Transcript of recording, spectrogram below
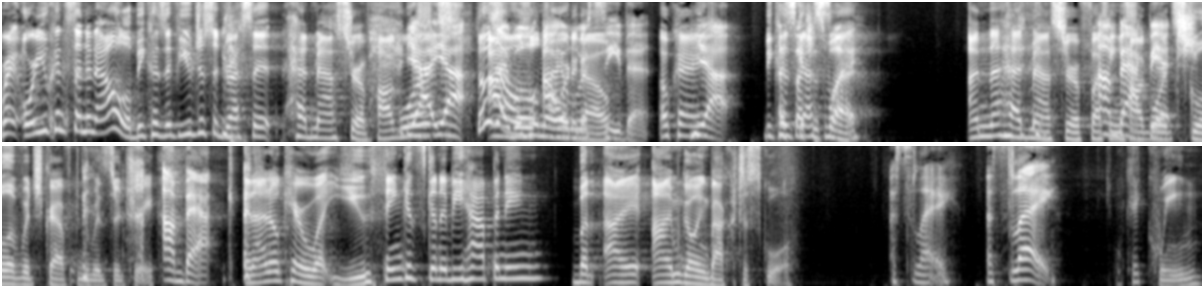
Right, or you can send an owl because if you just address it, headmaster of Hogwarts, yeah, yeah. those I owls will, know I where to go. receive it. Okay, Yeah. because guess what? I'm the headmaster of fucking back, Hogwarts bitch. School of Witchcraft and Wizardry, I'm back. and I don't care what you think is going to be happening, but I I'm going back to school. A sleigh. A sleigh. Okay, Queen.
